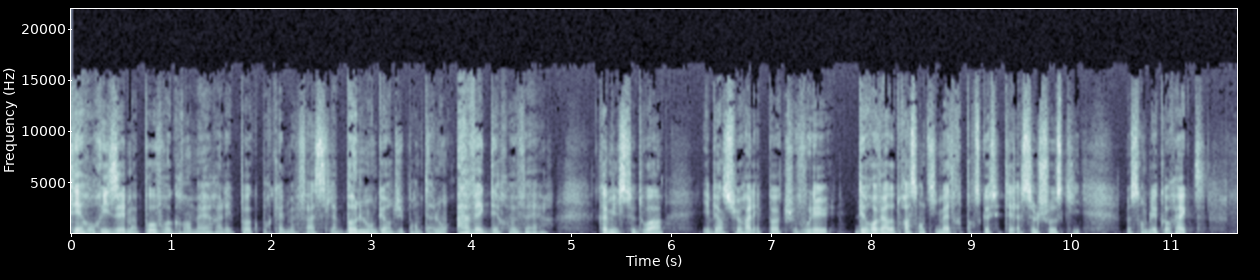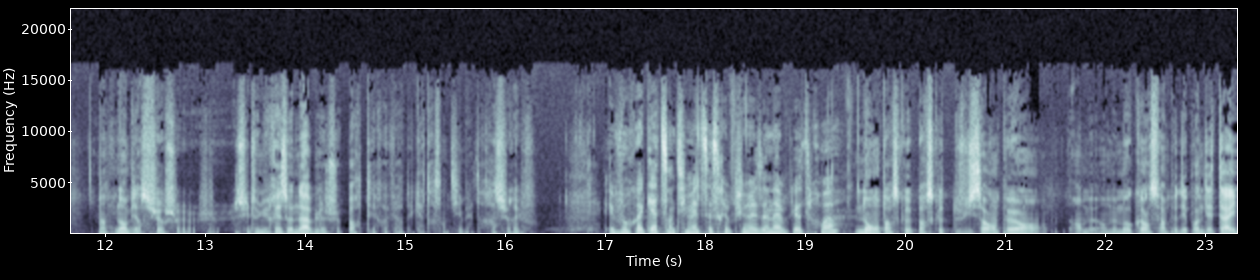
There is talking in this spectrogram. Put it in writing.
terrorisé ma pauvre grand-mère à l'époque pour qu'elle me fasse la bonne longueur du pantalon avec des revers, comme il se doit. Et bien sûr, à l'époque, je voulais des revers de 3 cm parce que c'était la seule chose qui me semblait correcte. Maintenant, bien sûr, je, suis devenu raisonnable, je porte des revers de 4 cm, rassurez-vous. Et pourquoi 4 cm, ce serait plus raisonnable que 3 Non, parce que, parce que je dis ça un peu en, en, me, moquant, c'est un peu des points de détail,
